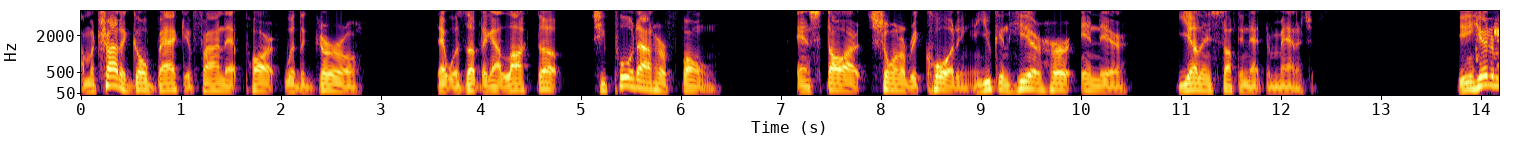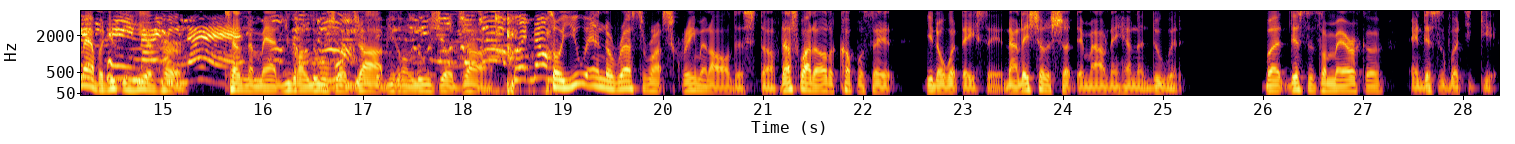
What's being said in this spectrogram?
I'm gonna try to go back and find that part where the girl that was up that got locked up, she pulled out her phone and started showing a recording, and you can hear her in there yelling something at the managers. You didn't hear the man, but you can hear her telling the man, "You're gonna lose your job. You're gonna lose your job." No, So you in the restaurant screaming all this stuff. That's why the other couple said, you know what they said. Now they should have shut their mouth. They had nothing to do with it. But this is America, and this is what you get.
